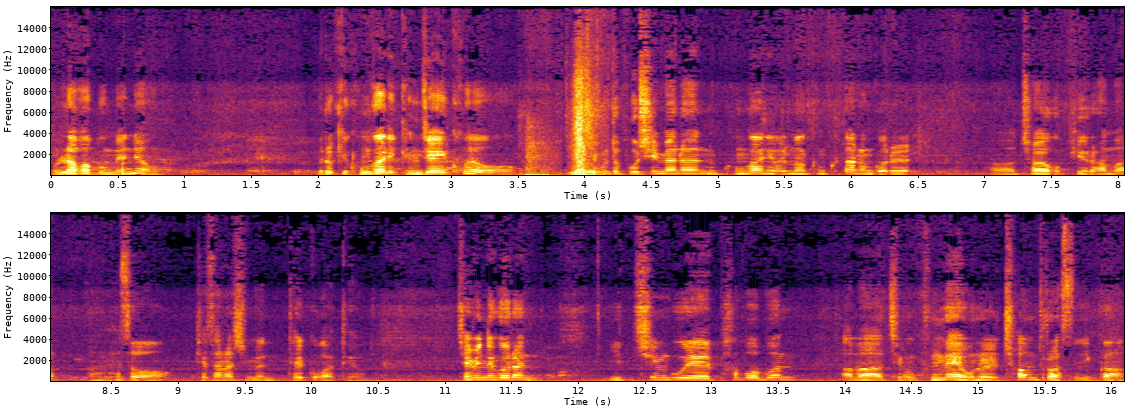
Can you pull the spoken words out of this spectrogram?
올라가 보면요. 이렇게 공간이 굉장히 커요. 지금도 보시면은 공간이 얼만큼 크다는 거를 어, 저하고 비교를 한번 해서 계산하시면 될 것 같아요. 재밌는 거는 이 친구의 팝업은 아마 지금 국내에 오늘 처음 들어왔으니까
